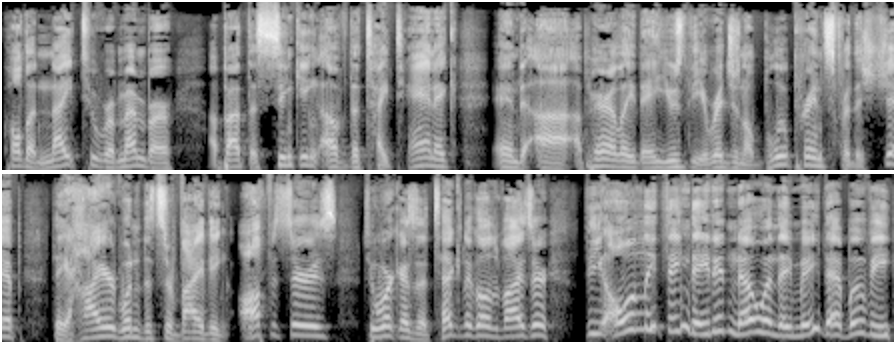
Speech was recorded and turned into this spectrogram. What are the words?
called A Night to Remember about the sinking of the Titanic. And uh, apparently they used the original blueprints for the ship. They hired one of the surviving officers to work as a technical advisor. The only thing they didn't know when they made that movie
